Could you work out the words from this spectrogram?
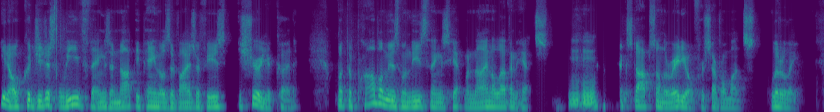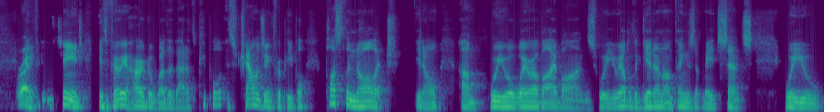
you know, could you just leave things and not be paying those advisor fees? Sure, you could. But the problem is when these things hit, when 9 11 hits, mm-hmm. it stops on the radio for several months, literally right and things change it's very hard to weather that it's people it's challenging for people plus the knowledge you know um, were you aware of i bonds were you able to get in on things that made sense were you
